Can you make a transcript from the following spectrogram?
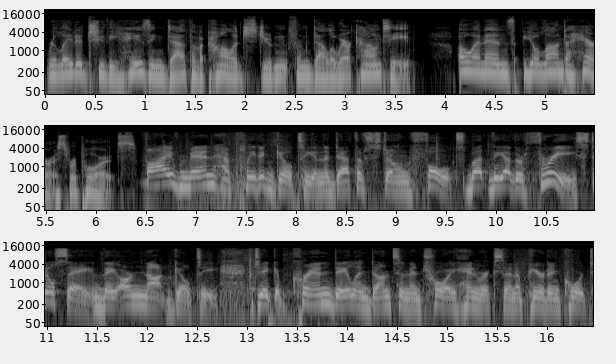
related to the hazing death of a college student from Delaware County. ONN's Yolanda Harris reports. Five men have pleaded guilty in the death of Stone Foltz, but the other three still say they are not guilty. Jacob Krinn, Daylen Dunson, and Troy Henricksen appeared in court.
